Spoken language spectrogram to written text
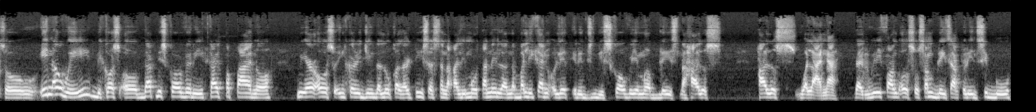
So in a way, because of that discovery, kahit papano, we are also encouraging the local artisans na nakalimutan nila na balikan ulit i-discover yung mga blades na halos halos wala na. Dahil we found also some blades actually in Cebu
